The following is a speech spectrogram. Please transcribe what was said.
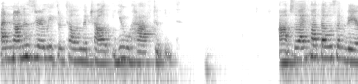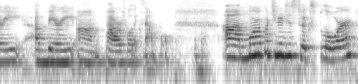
and not necessarily through telling the child you have to eat. Um, so I thought that was a very, a very um, powerful example. Um, more opportunities to explore,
